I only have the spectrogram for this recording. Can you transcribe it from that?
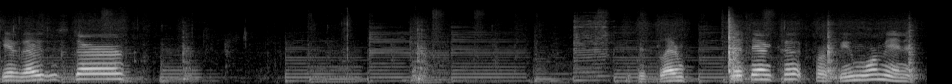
Give those a stir. Just let them sit there and cook for a few more minutes.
